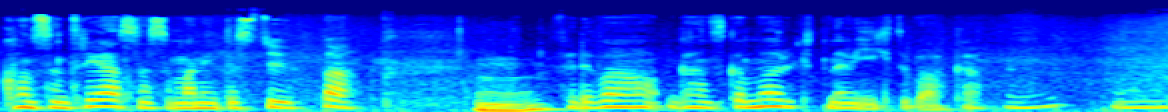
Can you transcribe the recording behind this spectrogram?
koncentrera sig så man inte stupa. Mm. För det var ganska mörkt när vi gick tillbaka. Mm.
